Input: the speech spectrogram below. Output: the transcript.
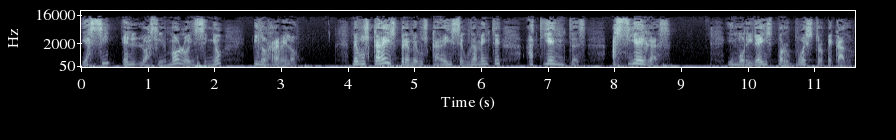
y así él lo afirmó, lo enseñó y lo reveló. Me buscaréis, pero me buscaréis seguramente a tientas, a ciegas, y moriréis por vuestro pecado,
